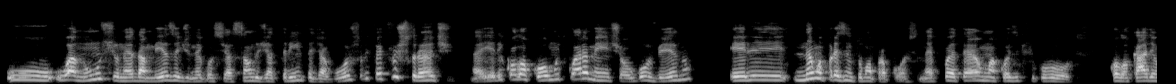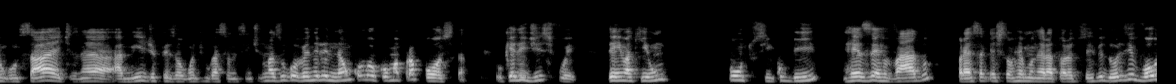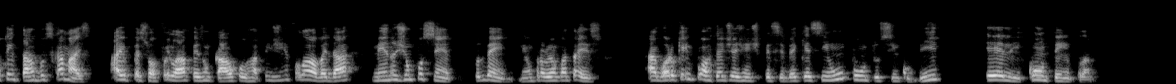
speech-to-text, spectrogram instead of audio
o, o, anúncio né, da mesa de negociação do dia 30 de agosto ele foi frustrante. Né, e ele colocou muito claramente: ó, o governo ele não apresentou uma proposta. Né, foi até uma coisa que ficou colocada em alguns sites, né, a mídia fez alguma divulgação nesse sentido, mas o governo ele não colocou uma proposta. O que ele disse foi: tenho aqui 1,5 bi reservado para essa questão remuneratória dos servidores e vou tentar buscar mais. Aí o pessoal foi lá, fez um cálculo rapidinho e falou: ó, vai dar menos de 1%. Tudo bem, nenhum problema quanto a isso. Agora, o que é importante a gente perceber é que esse 1,5 bi, ele contempla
